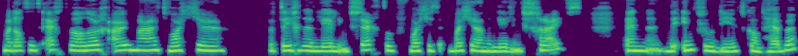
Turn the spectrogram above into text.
Maar dat het echt wel heel erg uitmaakt wat je tegen de leerling zegt of wat je, wat je aan de leerling schrijft en eh, de invloed die het kan hebben.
